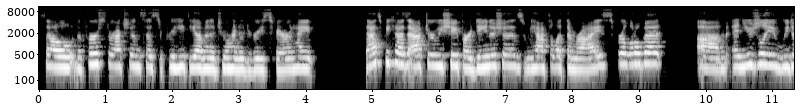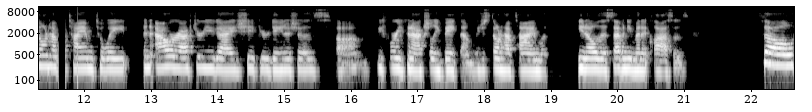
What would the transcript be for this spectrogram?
So the first direction says to preheat the oven to 200 degrees Fahrenheit. That's because after we shape our danishes, we have to let them rise for a little bit. Um, and usually we don't have time to wait an hour after you guys shape your danishes um, before you can actually bake them. We just don't have time with, you know, the 70 minute classes. So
